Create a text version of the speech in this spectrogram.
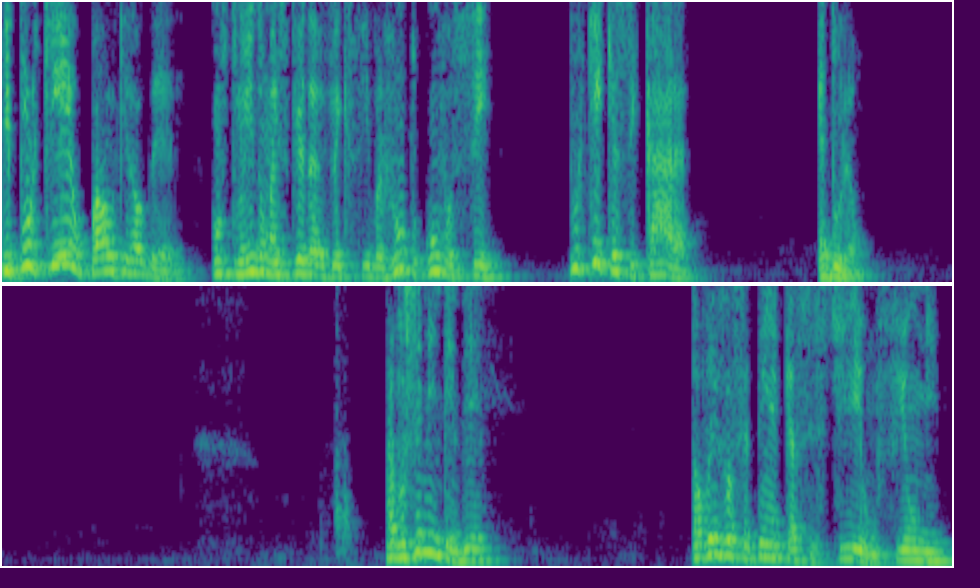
E por que o Paulo Giraldelli, construindo uma esquerda reflexiva junto com você, por que que esse cara é durão? Para você me entender, Talvez você tenha que assistir um filme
